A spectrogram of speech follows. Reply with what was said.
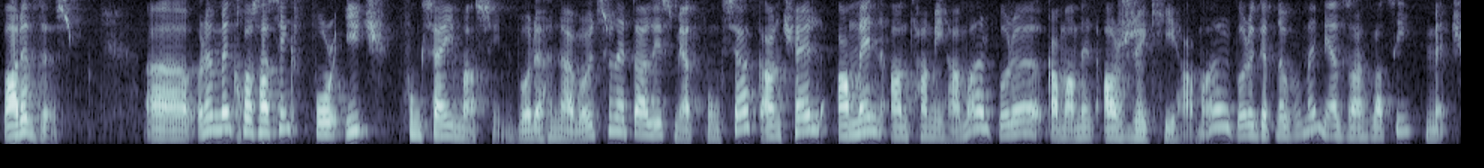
Բարև ձեզ։ Ուրեմն մենք խոսացինք for each ֆունկցիայի մասին, որը հնարավորություն է տալիս մի հատ ֆունկցիա կանչել ամեն անդամի համար, որը կամ ամեն արժեքի համար, որը գտնվում է մի հատ զանգվածի մեջ։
